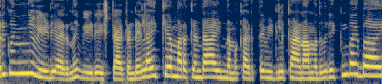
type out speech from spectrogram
ഒരു കുഞ്ഞു വീഡിയോ ആയിരുന്നു. വീഡിയോ ഇഷ്ടമായിട്ടുണ്ടെങ്കിൽ ലൈക്ക് ചെയ്യാൻ മറക്കണ്ട. ഇനി നമുക്ക് അടുത്ത വീഡിയോയിൽ കാണാം. അതുവരേക്കും ബൈ ബൈ.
